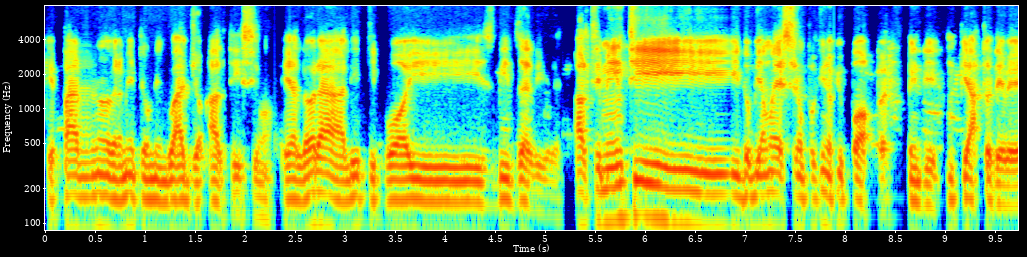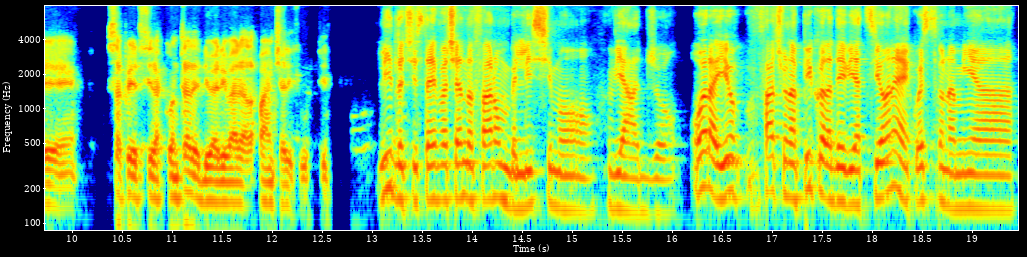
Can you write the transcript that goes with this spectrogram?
che parlano veramente un linguaggio altissimo e allora lì ti puoi sbizzarrire. Altrimenti dobbiamo essere un pochino più pop, quindi un piatto deve sapersi raccontare e deve arrivare alla pancia di tutti. Lido, ci stai facendo fare un bellissimo viaggio. Ora io faccio una piccola deviazione questa è una mia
